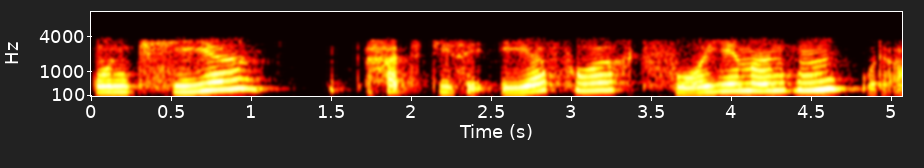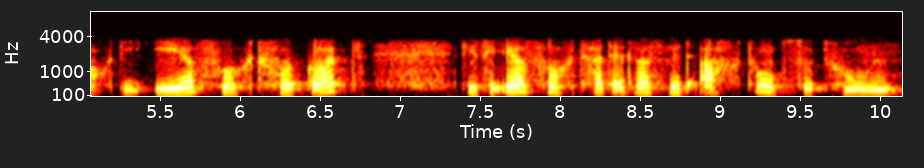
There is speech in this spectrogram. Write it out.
Und hier hat diese Ehrfurcht vor jemanden oder auch die Ehrfurcht vor Gott, diese Ehrfurcht hat etwas mit Achtung zu tun,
